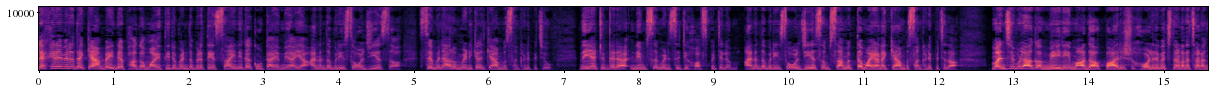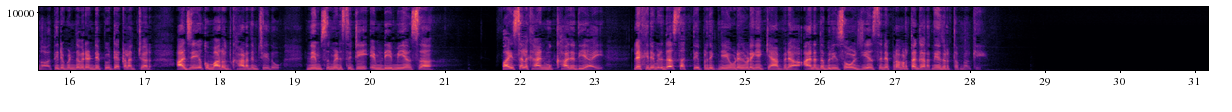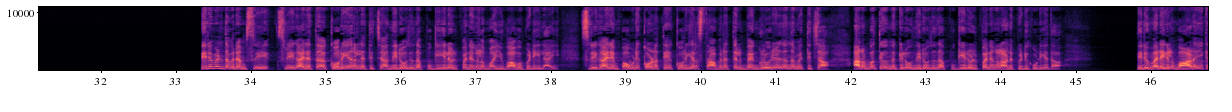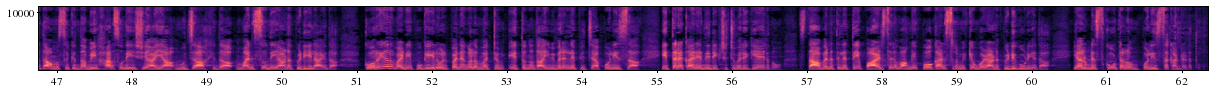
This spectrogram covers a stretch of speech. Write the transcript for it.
ലഹരിവിരുദ്ധ ക്യാമ്പയിന്റെ ഭാഗമായി തിരുവനന്തപുരത്തെ സൈനിക കൂട്ടായ്മയായ അനന്തപുരി സോൾജിയസ് സെമിനാറും മെഡിക്കൽ ക്യാമ്പും സംഘടിപ്പിച്ചു. നെയ്യാറ്റിൻകര നിംസ് മെഡിസിറ്റി ഹോസ്പിറ്റലും അനന്തപുരി സോൾജിയസും സംയുക്തമായാണ് ക്യാമ്പ് സംഘടിപ്പിച്ചത്. മഞ്ജുവിളാകം മേരി മാത പാരിഷ് ഹാളിൽ വെച്ച് നടന്ന ചടങ്ങ് തിരുവനന്തപുരം ഡെപ്യൂട്ടി കളക്ടർ അജയകുമാർ ഉദ്ഘാടനം ചെയ്തു. നിംസ് മെഡിസിറ്റി എം ഡി മിയംസ് ഫൈസൽ ഖാൻ മുഖ്യാതിഥിയായി ലഹരിവിരുദ്ധ ശക്തി പ്രതിജ്ഞയോടെ തുടങ്ങിയ ക്യാമ്പിന് അനന്തപുരി സോൾജിയസിന്റെ പ്രവർത്തകർ നേതൃത്വം നൽകി. തിരുവനന്തപുരം ശ്രീ ശ്രീകാര്യത്ത് കൊറിയറിലെത്തിച്ച നിരോധിത പുകയില ഉൽപ്പന്നങ്ങളുമായി യുവാവ് പിടിയിലായി. ശ്രീകാര്യം പൗടിക്കോണത്തെ കൊറിയർ സ്ഥാപനത്തിൽ ബംഗളൂരുവിൽ നിന്നും എത്തിച്ച അറുപത്തിയൊന്ന് കിലോ നിരോധിത പുകയില ഉൽപ്പന്നങ്ങളാണ് പിടികൂടിയത്. തിരുമലയിൽ വാടകയ്ക്ക് താമസിക്കുന്ന ബീഹാർ സ്വദേശിയായ മുജാഹിദ് മൻസുദിയാണ് പിടിയിലായത്. കൊറിയർ വഴി പുകയില ഉൽപ്പന്നങ്ങളും മറ്റും എത്തുന്നതായി വിവരം ലഭിച്ച പോലീസ് ഇത്തരക്കാരെ നിരീക്ഷിച്ചു വരികയായിരുന്നു. സ്ഥാപനത്തിലെത്തി പാഴ്സൽ വാങ്ങി പോകാൻ ശ്രമിക്കുമ്പോഴാണ് പിടികൂടിയത്. ഇയാളുടെ സ്കൂട്ടറും പോലീസ് കണ്ടെടുത്തു.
